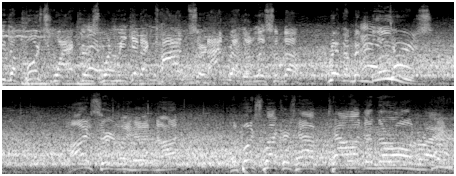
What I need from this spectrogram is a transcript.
the Bushwhackers when we get a concert. I'd rather listen to rhythm and blues. I certainly had not. The Bushwhackers have talent in their own right.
